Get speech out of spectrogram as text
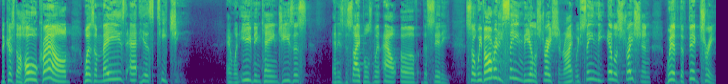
because the whole crowd was amazed at his teaching. And when evening came, Jesus and his disciples went out of the city. So we've already seen the illustration, right? We've seen the illustration with the fig tree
